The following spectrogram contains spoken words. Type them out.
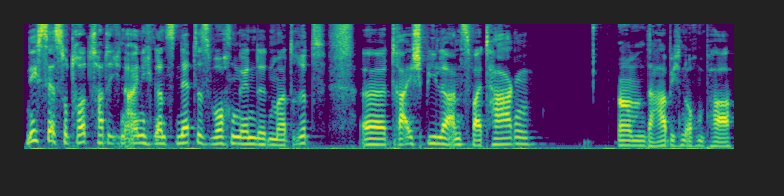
nichtsdestotrotz hatte ich eigentlich ein ganz nettes Wochenende in Madrid. Äh, drei Spiele an zwei Tagen ähm, da habe ich noch ein paar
